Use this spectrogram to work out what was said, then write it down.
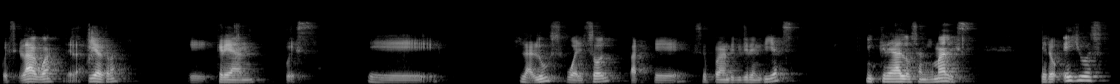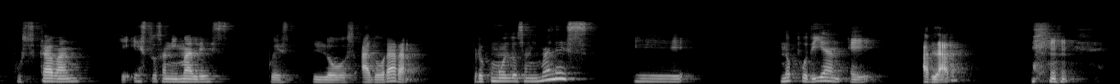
pues el agua de la tierra, eh, crean pues eh, la luz o el sol para que se puedan dividir en días y crea los animales. Pero ellos buscaban que estos animales pues los adoraran. Pero como los animales eh, no podían hablar,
